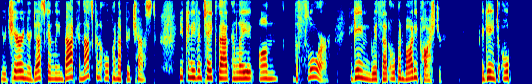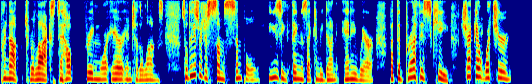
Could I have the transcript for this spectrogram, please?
your chair and your desk and lean back, and that's going to open up your chest. You can even take that and lay it on the floor, again, with that open body posture. Again, to open up, to relax, to help bring more air into the lungs. So these are just some simple, easy things that can be done anywhere. But the breath is key. Check out what you're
